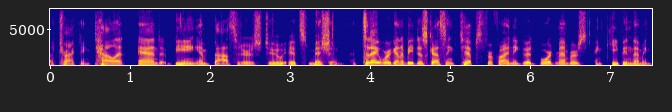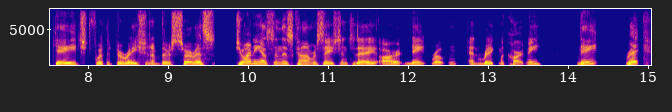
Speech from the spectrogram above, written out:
attracting talent, and being ambassadors to its mission. today, we're going to be discussing tips for finding good board members and keeping them engaged for the duration of their service. Joining us in this conversation today are Nate Rhoton and Rick McCartney. Nate, Rick,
